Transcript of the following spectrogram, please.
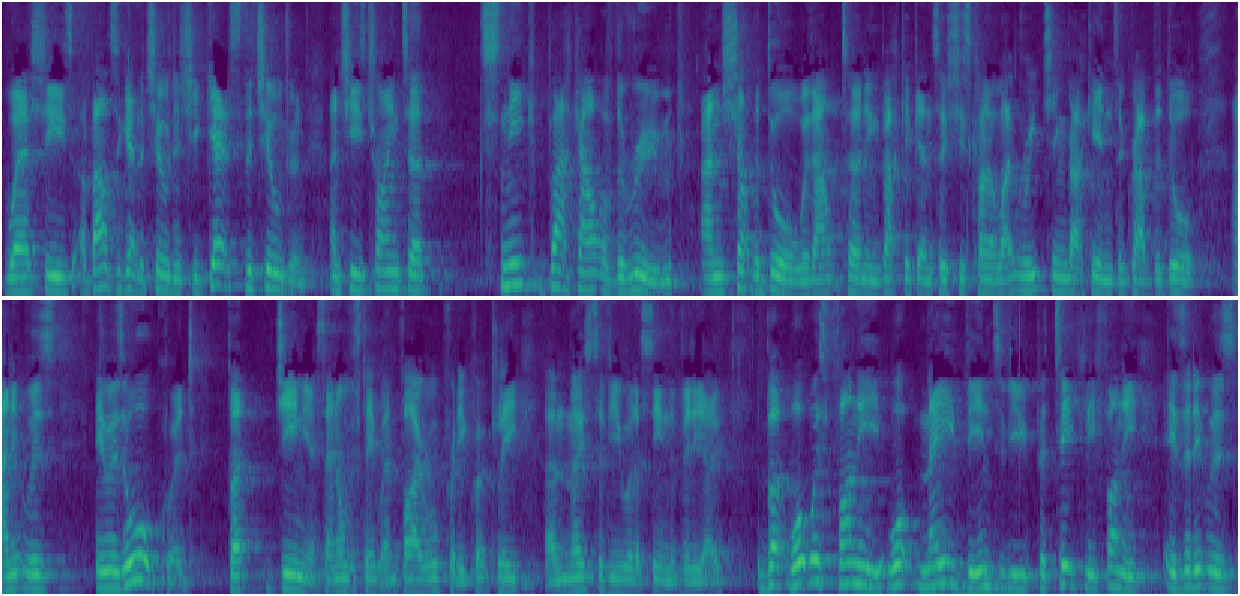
where she's about to get the children. She gets the children and she's trying to sneak back out of the room and shut the door without turning back again. So she's kind of like reaching back in to grab the door. And it was, it was awkward, but genius. And obviously, it went viral pretty quickly. Um, most of you will have seen the video. But what was funny, what made the interview particularly funny, is that it was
